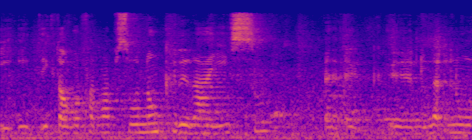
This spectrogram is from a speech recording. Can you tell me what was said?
e, e, e que de alguma forma a pessoa não quererá isso eh, eh, eh, no-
